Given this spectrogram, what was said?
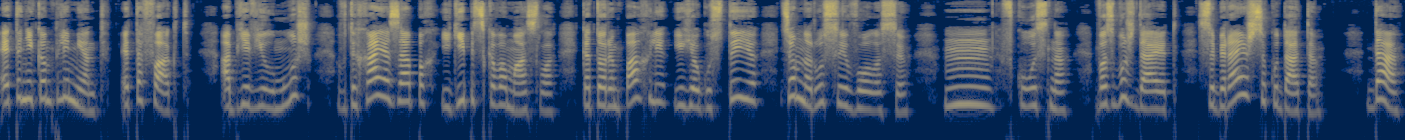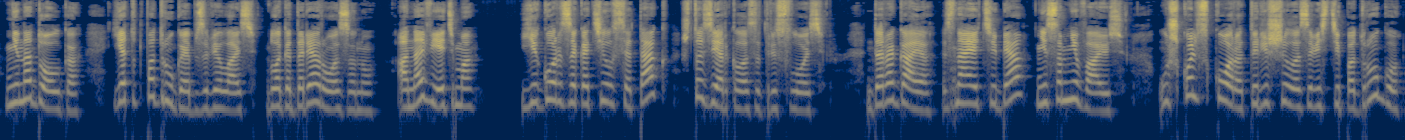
Это не комплимент, это факт, объявил муж, вдыхая запах египетского масла, которым пахли ее густые темно-русые волосы. Ммм, вкусно, возбуждает. Собираешься куда-то? Да, ненадолго. Я тут подругой обзавелась, благодаря Розану. Она ведьма. Егор закатился так, что зеркало затряслось. «Дорогая, зная тебя, не сомневаюсь. Уж коль скоро ты решила завести подругу,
